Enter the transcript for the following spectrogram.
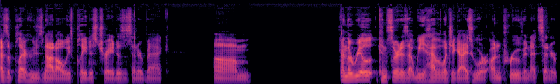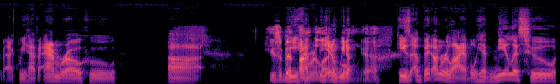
as a player who's not always played his trade as a center back. Um, and the real concern is that we have a bunch of guys who are unproven at center back. We have Amro, who uh, he's a bit unreliable. Have, you know, we don't, yeah, he's a bit unreliable. We have Nealis, who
